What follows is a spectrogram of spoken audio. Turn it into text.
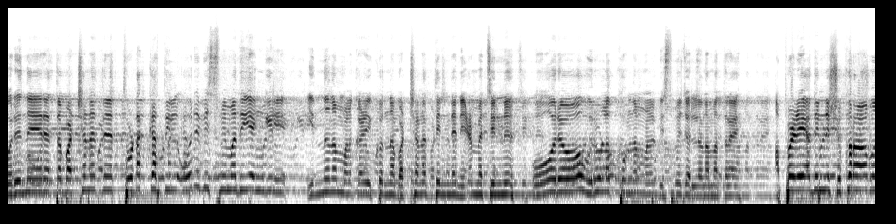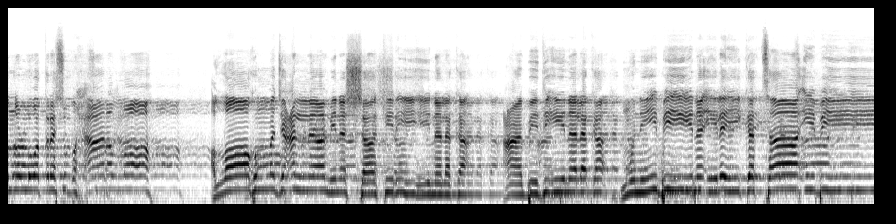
ഒരു നേരത്തെ ഭക്ഷണത്തിന് തുടക്കത്തിൽ ഒരു വിസ്മി മതിയെങ്കിൽ ഇന്ന് നമ്മൾ കഴിക്കുന്ന ഭക്ഷണത്തിന്റെ നിയമത്തിന് ഓരോ ഉരുളക്കും നമ്മൾ വിസ്മി ചൊല്ലണം അത്രേ അപ്പോഴേ അതിന് ശുക്രാവുന്നുള്ളൂ അത്രേ സുബ്ഹാനല്ലാഹ് اللهم اجعلنا من الشاكرين لك عابدين لك منيبين إليك تائبين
